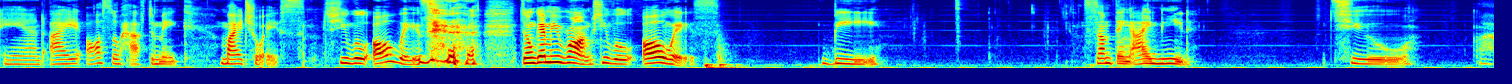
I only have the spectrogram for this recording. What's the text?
and I also have to make my choice. She will always, don't get me wrong, she will always be something I need to uh,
